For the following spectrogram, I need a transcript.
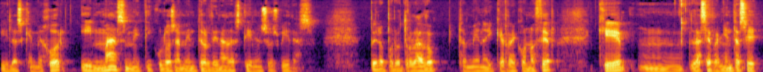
y las que mejor y más meticulosamente ordenadas tienen sus vidas. Pero por otro lado, también hay que reconocer que mm, las herramientas eh,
